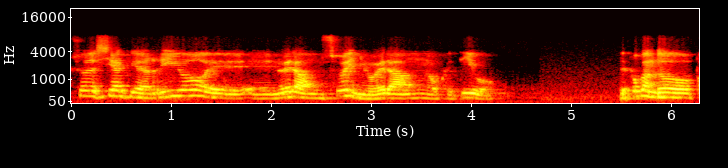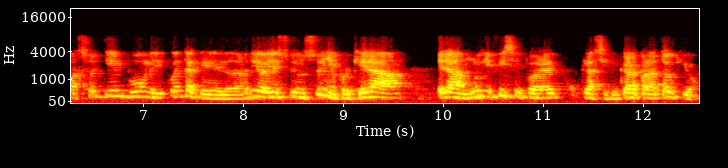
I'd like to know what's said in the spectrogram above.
yo decía que Río eh, eh, no era un sueño, era un objetivo. Después cuando pasó el tiempo me di cuenta que lo de Río había sido un sueño, porque era, era muy difícil poder clasificar para Tokio,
